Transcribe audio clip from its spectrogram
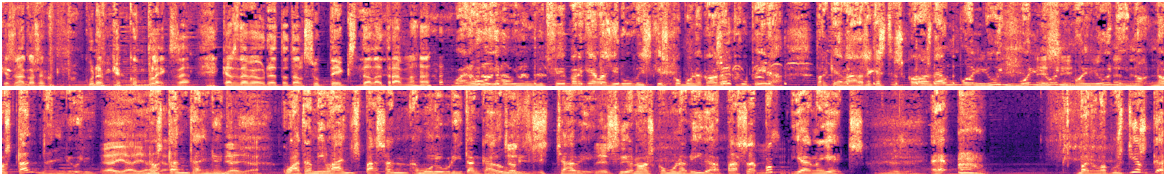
que és una cosa com- una mica complexa, que has de veure tot el subtext de la trama. Bueno, jo ho he volgut fer perquè la gent ho visqués com una cosa propera, perquè a vegades aquestes coses veuen molt lluny, molt Eh, lluny, sí, molt lluny, i no, no estan tan lluny. Ja, ja, ja, no estan tan lluny. Ja, ja. 4.000 anys passen amb un obrir i tancar d'ulls, sí. Xavi. Sí, Sí, sí. o no? És com una vida. Passa, pop, ja no hi ets. Eh? Bueno, la qüestió és que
